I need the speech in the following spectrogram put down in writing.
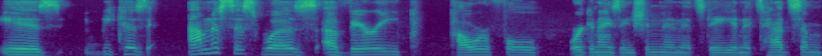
is because AMNSIS was a very powerful organization in its day, and it's had some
